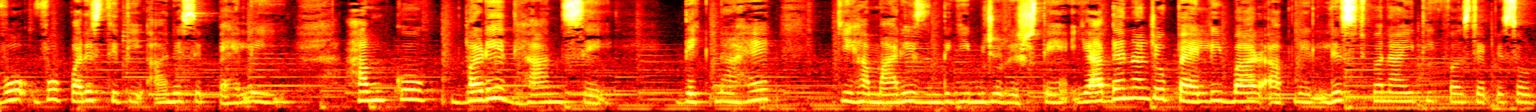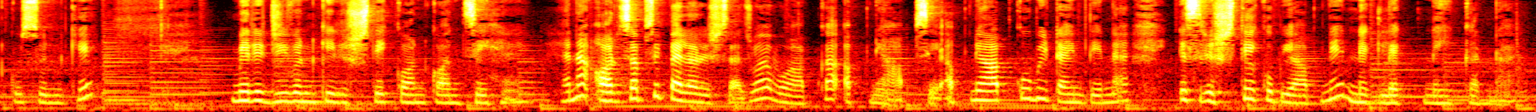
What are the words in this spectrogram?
वो वो परिस्थिति आने से पहले ही हमको बड़े ध्यान से देखना है कि हमारी ज़िंदगी में जो रिश्ते हैं, याद है ना जो पहली बार आपने लिस्ट बनाई थी फ़र्स्ट एपिसोड को सुन के मेरे जीवन के रिश्ते कौन कौन से हैं, है ना? और सबसे पहला रिश्ता जो है वो आपका अपने आप से अपने आप को भी टाइम देना है, इस रिश्ते को भी आपने निगलेक्ट नहीं करना है।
